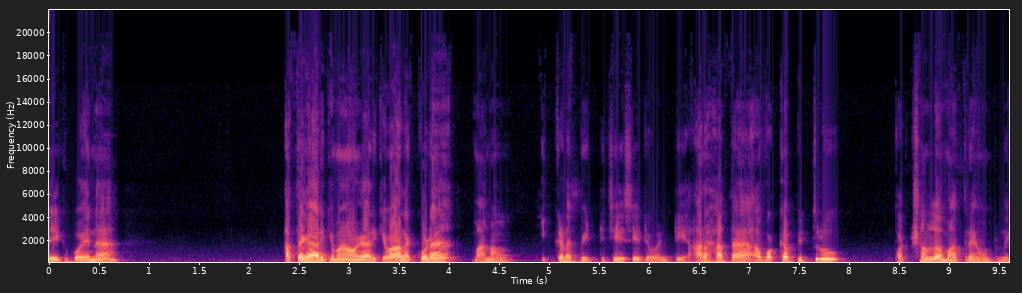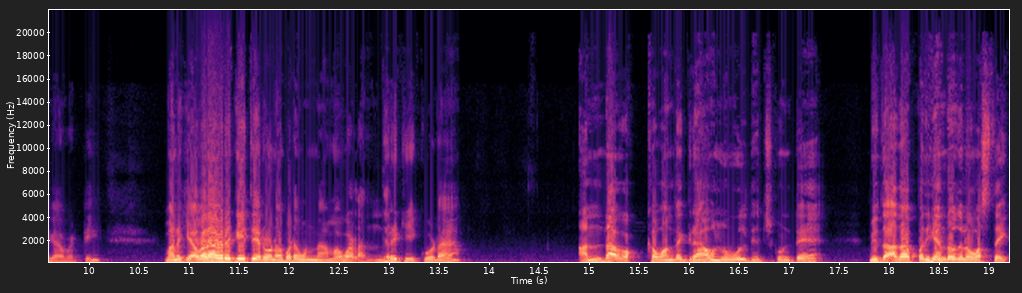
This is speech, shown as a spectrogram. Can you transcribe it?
చేయకపోయినా అత్తగారికి మామగారికి వాళ్ళకి కూడా మనం ఇక్కడ పెట్టి చేసేటువంటి అర్హత ఆ ఒక్క పితృ పక్షంలో మాత్రమే ఉంటుంది కాబట్టి మనకి ఎవరెవరికైతే రుణపడి ఉన్నామో వాళ్ళందరికీ కూడా అంద ఒక్క వంద గ్రాముల నువ్వులు తెచ్చుకుంటే మీ దాదాపు పదిహేను రోజులు వస్తాయి.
